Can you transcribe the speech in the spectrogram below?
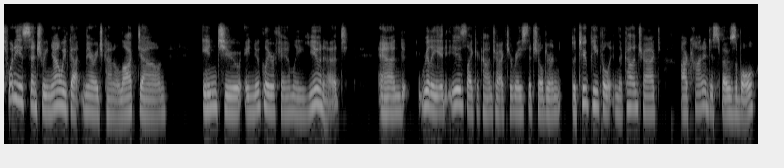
20th century. Now we've got marriage kind of locked down into a nuclear family unit and really it is like a contract to raise the children. The two people in the contract are kind of disposable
